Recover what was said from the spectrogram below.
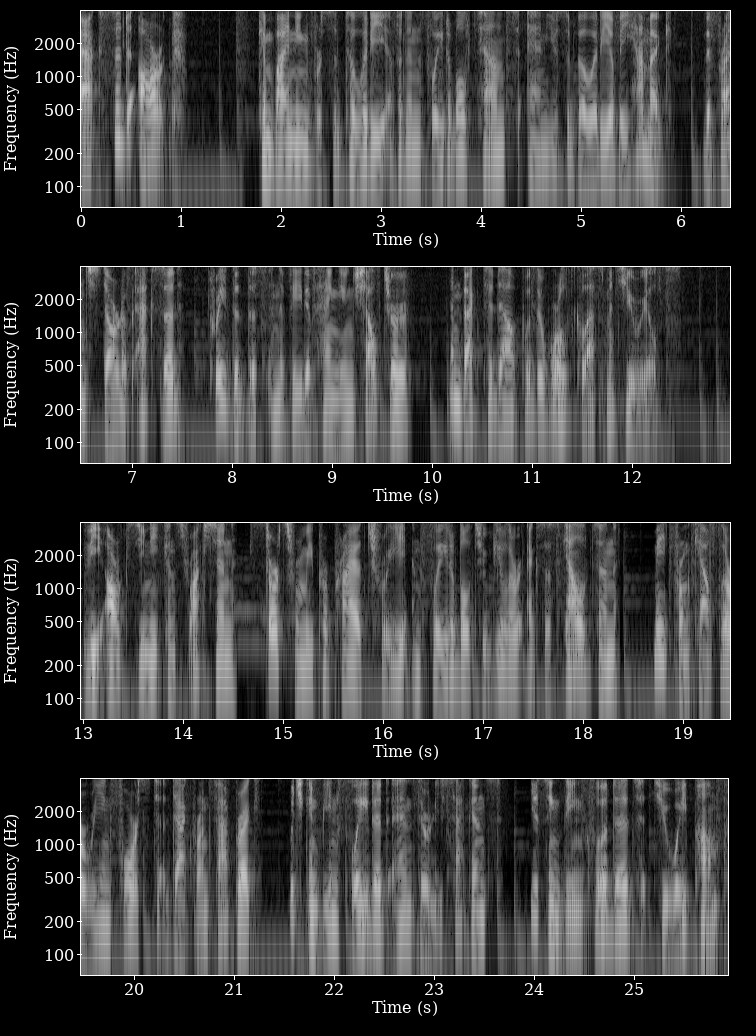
Exod Ark Combining versatility of an inflatable tent and usability of a hammock, the French startup Exod created this innovative hanging shelter and backed it up with the world-class materials. The Ark's unique construction starts from a proprietary inflatable tubular exoskeleton made from Kevlar reinforced Dacron fabric, which can be inflated in 30 seconds using the included two-way pump.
